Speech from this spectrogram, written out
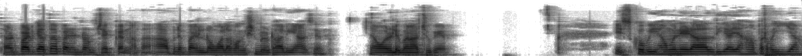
थर्ड पार्ट क्या था? पैरेंट्रोम चेक करना था। आपने पैरेंट्रोम वाला फ़ंक्शन भी उठा लिया यहाँ से। यहाँ ऑलरेडी बना चुके हैं। इसको भी हमने डाल दिया यहाँ पर भैया।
